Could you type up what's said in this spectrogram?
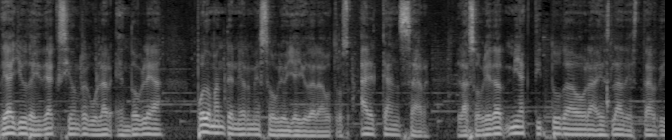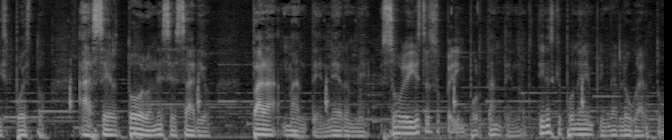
de ayuda y de acción regular en AA, puedo mantenerme sobrio y ayudar a otros a alcanzar la sobriedad. Mi actitud ahora es la de estar dispuesto a hacer todo lo necesario para mantenerme sobrio. Y esto es súper importante, ¿no? Tienes que poner en primer lugar tú,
